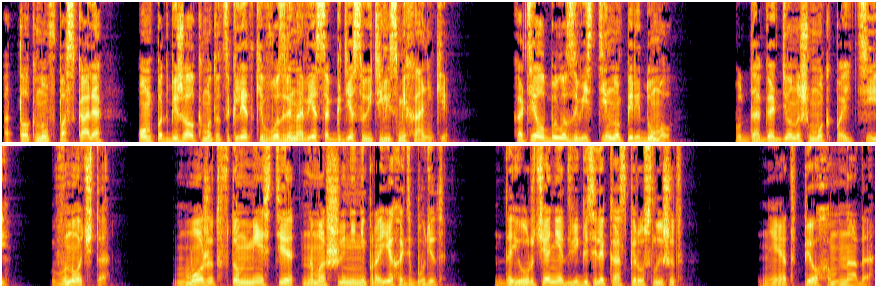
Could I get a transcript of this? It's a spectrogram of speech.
Оттолкнув Паскаля, он подбежал к мотоциклетке возле навеса, где суетились механики. Хотел было завести, но передумал. Куда гаденыш мог пойти? В ночь-то. Может, в том месте на машине не проехать будет?» Да и урчание двигателя Каспер услышит. Нет, пехом надо.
